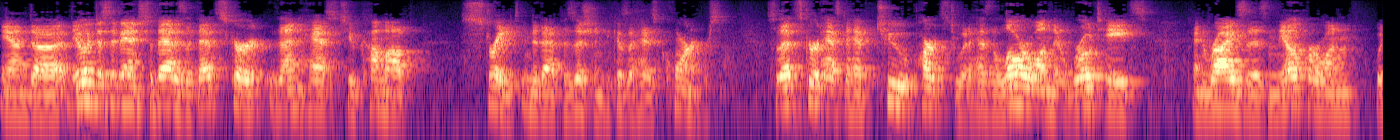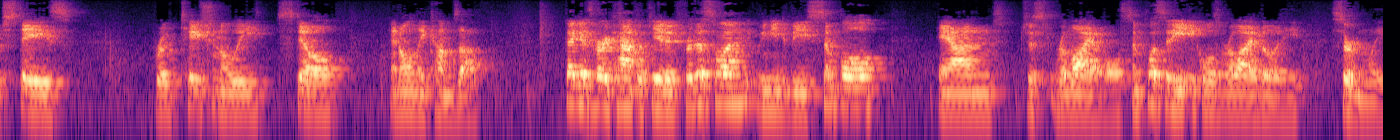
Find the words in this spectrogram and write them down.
And uh, the other disadvantage to that is that that skirt then has to come up straight into that position because it has corners. So that skirt has to have two parts to it. It has the lower one that rotates and rises, and the upper one which stays rotationally still and only comes up. That gets very complicated. For this one, we need to be simple and just reliable. Simplicity equals reliability, certainly.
